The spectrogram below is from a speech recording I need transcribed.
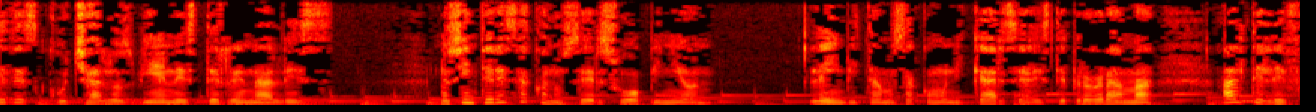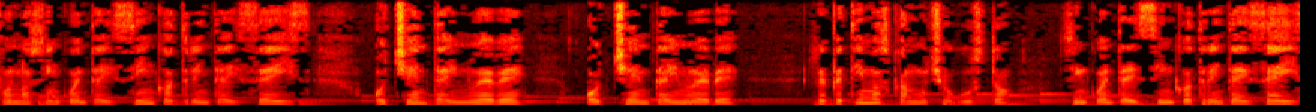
Usted escucha los bienes terrenales. Nos interesa conocer su opinión. Le invitamos a comunicarse a este programa al teléfono 5536 89 89. Repetimos con mucho gusto 5536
